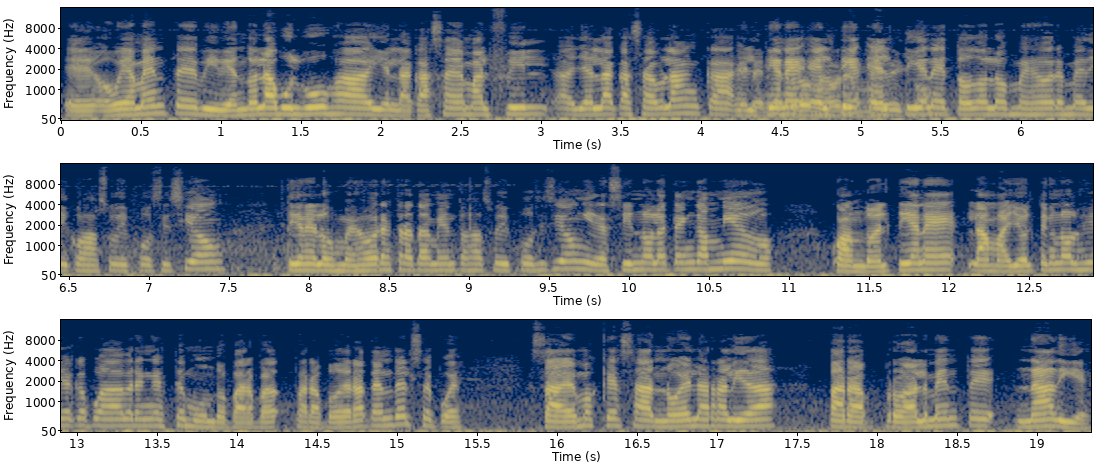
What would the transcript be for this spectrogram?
Eh, obviamente, viviendo en la burbuja y en la casa de Marfil, allá en la Casa Blanca, él tiene, él, él tiene todos los mejores médicos a su disposición, tiene los mejores tratamientos a su disposición y decir no le tengan miedo cuando él tiene la mayor tecnología que pueda haber en este mundo para, para poder atenderse, pues sabemos que esa no es la realidad para probablemente nadie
